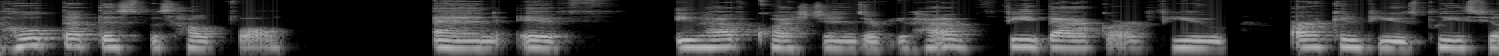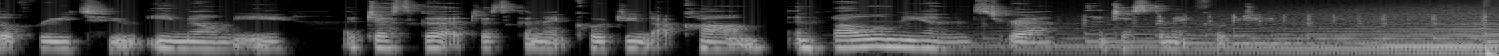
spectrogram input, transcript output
hope that this was helpful. And if you have questions or if you have feedback or if you are confused, please feel free to email me at jessica at jessicaknightcoaching.com and follow me on Instagram at Jessica Knight Coaching.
